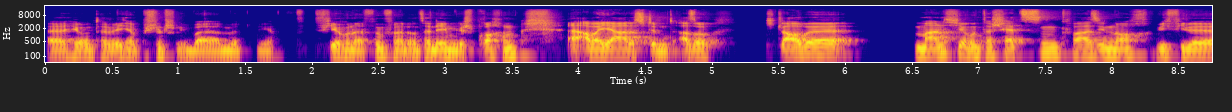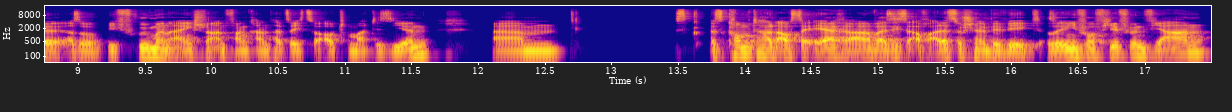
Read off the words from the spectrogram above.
äh, hier unterwegs. Ich habe bestimmt schon über mit ja, 400, 500 Unternehmen gesprochen. Äh, aber ja, das stimmt. Also ich glaube, manche unterschätzen quasi noch, wie viele, also wie früh man eigentlich schon anfangen kann, tatsächlich zu automatisieren. Ähm, es, es kommt halt aus der Ära, weil sich es auch alles so schnell bewegt. Also irgendwie vor vier, fünf Jahren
